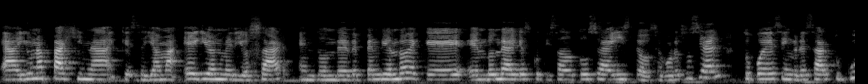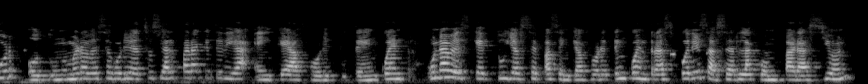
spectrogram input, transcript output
hay una página que se llama e-mediosar en donde dependiendo de qué, en donde hayas cotizado tú, sea ISTE o Seguro Social, tú puedes ingresar tu CURP o tu número de seguridad social para que te diga en qué afore tú te encuentras. Una vez que tú ya sepas en qué afore te encuentras, puedes hacer la comparación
